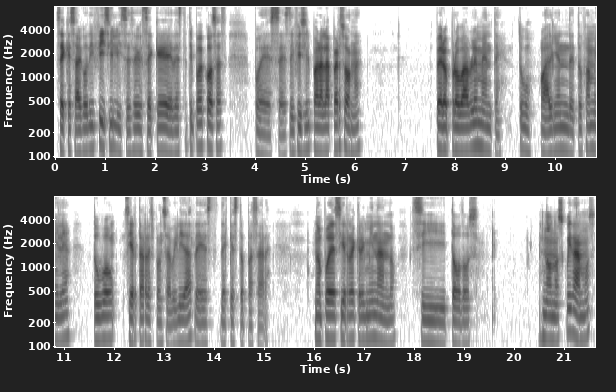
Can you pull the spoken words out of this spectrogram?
sé que es algo difícil y sé, sé, que de este tipo de cosas, pues es difícil para la persona, pero probablemente tú o alguien de tu familia tuvo cierta responsabilidad de, de que esto pasara. No puedes ir recriminando si todos no nos cuidamos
